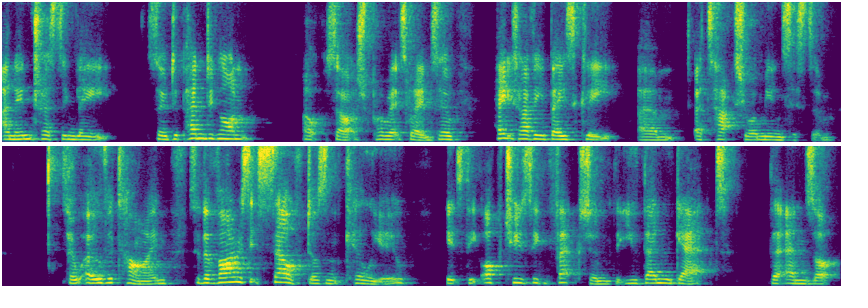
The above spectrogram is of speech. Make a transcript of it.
and interestingly, so depending on, oh, so I should probably explain. So HIV basically um, attacks your immune system. So over time, so the virus itself doesn't kill you. It's the opportunity infection that you then get that ends up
